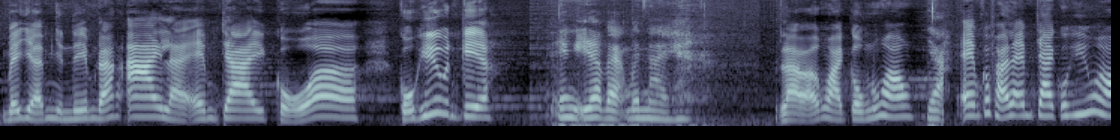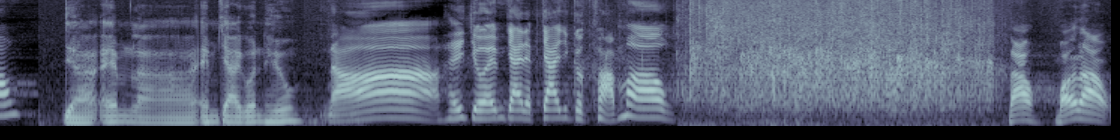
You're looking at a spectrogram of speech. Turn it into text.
Bây giờ em nhìn đi em đoán ai là em trai của của hiếu bên kia? Em nghĩ là bạn bên này. là ở ngoài cùng đúng không? Dạ. em có phải là em trai của hiếu không? Dạ em là em trai của anh Hiếu. Đó thấy chưa? Em trai đẹp trai như cực phẩm không? Nào mở rào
